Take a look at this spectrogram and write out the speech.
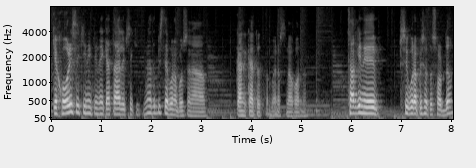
και χωρίς εκείνη την εγκατάλειψη και την δεν πιστεύω να μπορούσε να κάνει κάτι το τρομερό στην αγώνα. Θα έβγαινε σίγουρα πίσω από το Σόρντο.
